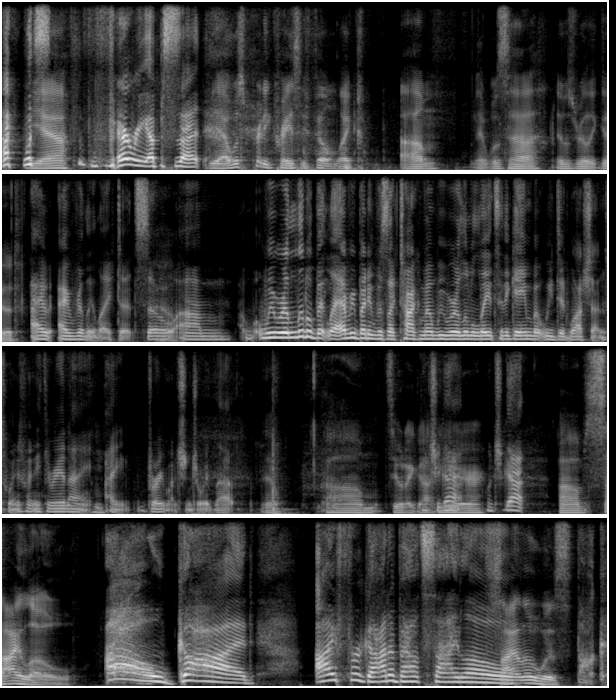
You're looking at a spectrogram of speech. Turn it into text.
I was yeah very upset. yeah it was a pretty crazy film like um it was uh it was really good I, I really liked it. So um, we were a little bit late. Everybody was like talking about we were a little late to the game, but we did watch that in 2023, and I, I very much enjoyed that. yeah um let's see what i got What you got? here What you got? um silo Oh God, I forgot about Silo. silo was Fuck.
